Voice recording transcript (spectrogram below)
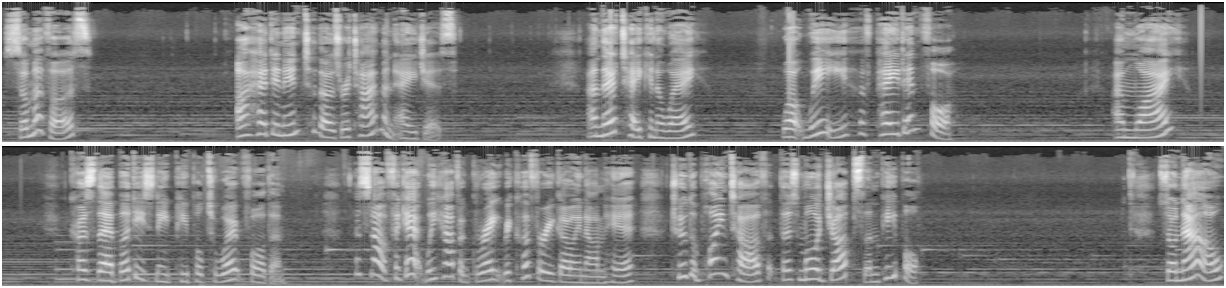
some of us are heading into those retirement ages. And they're taking away what we have paid in for. And why? Because their buddies need people to work for them. Let's not forget, we have a great recovery going on here to the point of there's more jobs than people. So now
